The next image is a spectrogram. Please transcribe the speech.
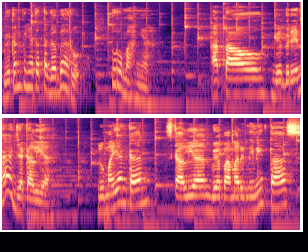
Gue kan punya tetangga baru. Tuh rumahnya. Atau gue gedein aja kali ya? Lumayan kan? Sekalian gue pamarin ini tas.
